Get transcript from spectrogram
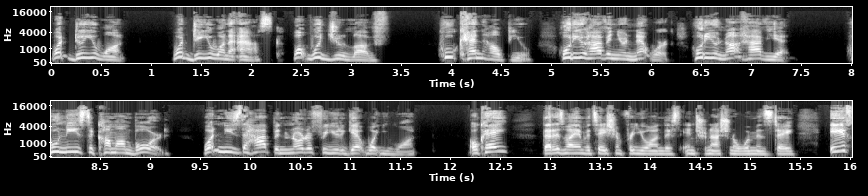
What do you want? What do you want to ask? What would you love? Who can help you? Who do you have in your network? Who do you not have yet? Who needs to come on board? What needs to happen in order for you to get what you want? Okay. That is my invitation for you on this International Women's Day. If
